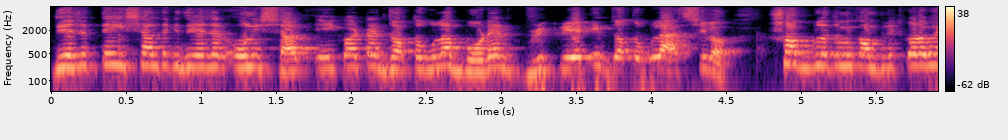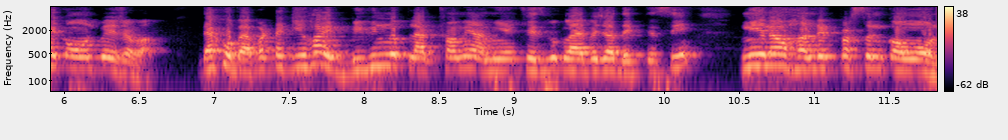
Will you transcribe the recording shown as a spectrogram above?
দুই হাজার তেইশ সাল থেকে দুই হাজার উনিশ সাল এই কয়টার যতগুলা বোর্ডের ক্রিয়েটিভ যতগুলো আসছিল, সবগুলো তুমি কমপ্লিট করো ভাই কমন পেয়ে যাবা। দেখো, ব্যাপারটা কি হয়? বিভিন্ন প্ল্যাটফর্মে আমি ফেসবুক লাইভে যা দেখতেছি, নিয়ে নাও হান্ড্রেড পার্সেন্ট কমন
